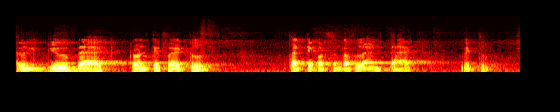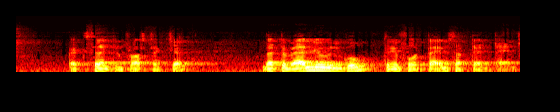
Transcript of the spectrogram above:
I will give back 25 to 30 percent of land back with excellent infrastructure. That value will go three, four times or 10 times.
